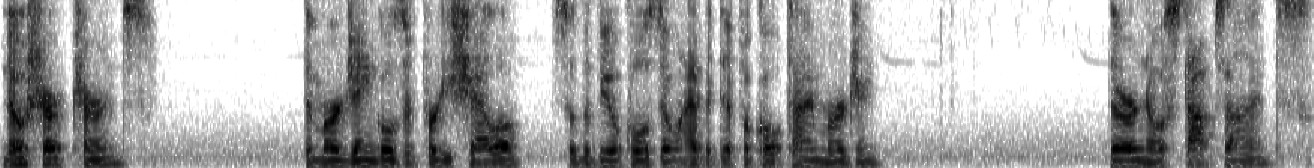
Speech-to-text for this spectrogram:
No sharp turns. The merge angles are pretty shallow, so the vehicles don't have a difficult time merging. There are no stop signs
